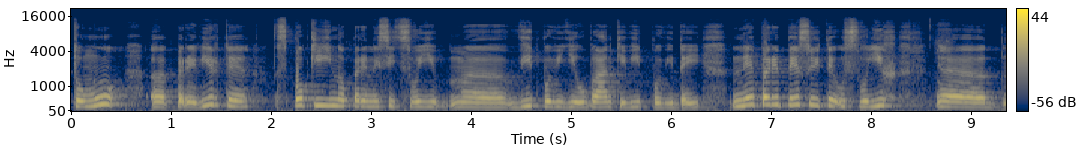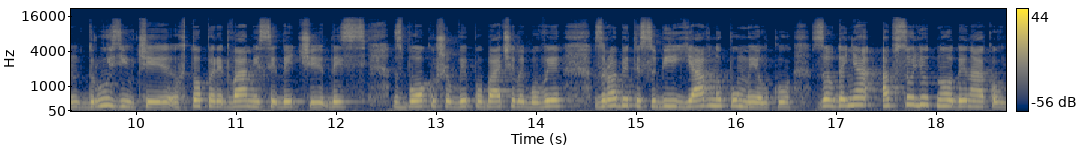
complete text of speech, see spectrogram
Тому е, перевірте спокійно, перенесіть свої е, відповіді у бланки відповідей. Не переписуйте у своїх е, друзів, чи хто перед вами сидить, чи десь збоку, щоб ви побачили, бо ви зробите собі явну помилку. Завдання абсолютно одинакові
